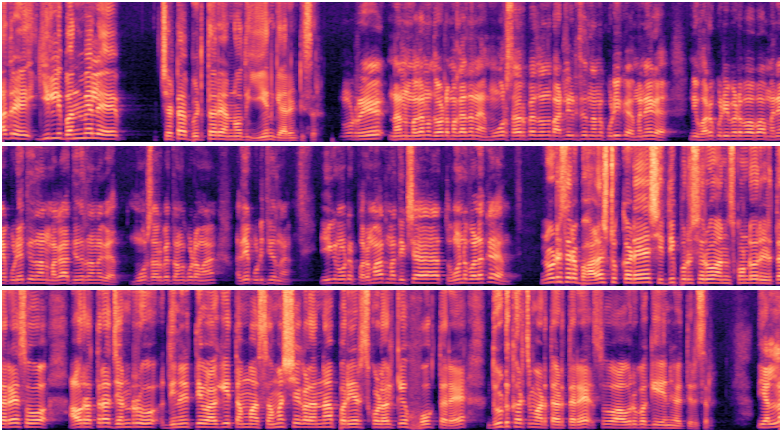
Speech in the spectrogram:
ಆದರೆ ಇಲ್ಲಿ ಬಂದ ಮೇಲೆ ಚಟ ಬಿಡ್ತಾರೆ ಅನ್ನೋದು ಏನು ಗ್ಯಾರಂಟಿ ಸರ್? ನೋಡ್ರಿ ನನ್ನ ಮಗನ ದೊಡ್ಡ ಮಗ ಅದನ್ನ ಮೂರು ಸಾವಿರ ರೂಪಾಯ್ದು ಒಂದು ಬಾಟ್ಲಿ ಇಡ್ತಿದ್ರು ನಾನು ಕುಡಿಕೆ ಮನ್ಯಾಗ, ನೀವು ಹೊರಗೆ ಕುಡಿಬೇಡ ಬಾಬಾ ಮನೆ ಕುಡಿಯತ್ತಿದ್ದು ನನ್ನ ಮಗ ಹತ್ತಿದ್ರು ನನಗೆ ಮೂರು ಸಾವಿರ ರೂಪಾಯಿ ತಂದು ಕೊಡವ, ಅದೇ ಕುಡಿತಿದ್ನ. ಈಗ ನೋಡ್ರಿ, ಪರಮಾತ್ಮ ದೀಕ್ಷಾ ತೊಗೊಂಡು ಬಳಕ ನೋಡ್ರಿ ಸರ್, ಬಹಳಷ್ಟು ಕಡೆ ಸಿದ್ಧಿ ಪುರುಷರು ಅನ್ಸ್ಕೊಂಡವ್ರು ಇರ್ತಾರೆ. ಸೊ ಅವ್ರ ಹತ್ರ ಜನರು ದಿನನಿತ್ಯವಾಗಿ ತಮ್ಮ ಸಮಸ್ಯೆಗಳನ್ನು ಪರಿಹರಿಸ್ಕೊಳ್ಳೋಕೆ ಹೋಗ್ತಾರೆ, ದುಡ್ಡು ಖರ್ಚು ಮಾಡ್ತಾ ಇರ್ತಾರೆ. ಸೊ ಅವ್ರ ಬಗ್ಗೆ ಏನು ಹೇಳ್ತೀರಿ ಸರ್? ಎಲ್ಲ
